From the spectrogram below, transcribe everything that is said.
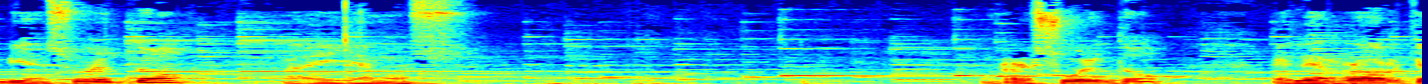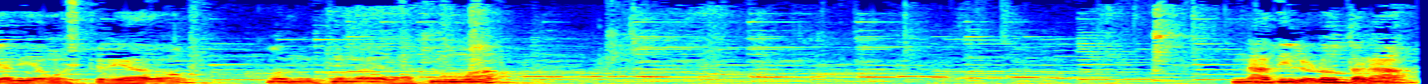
bien suelto. Ahí ya hemos resuelto el error que habíamos creado con el tema de la pluma. Nadie lo notará.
